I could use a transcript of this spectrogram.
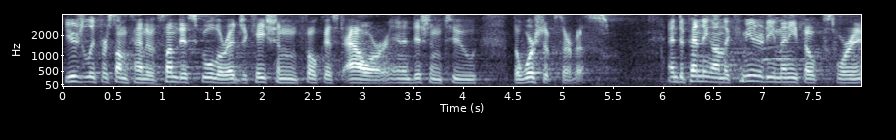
usually for some kind of Sunday school or education focused hour, in addition to the worship service. And depending on the community, many folks were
